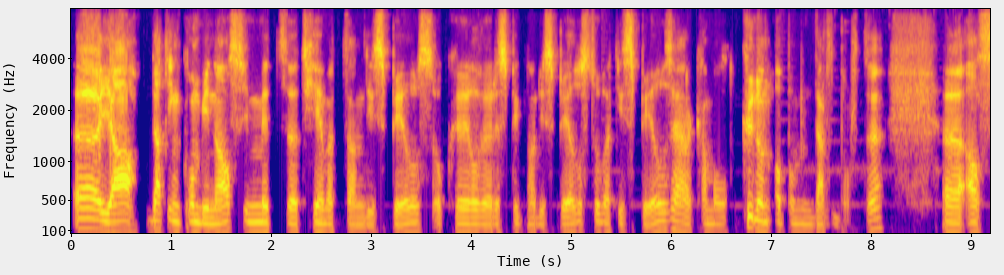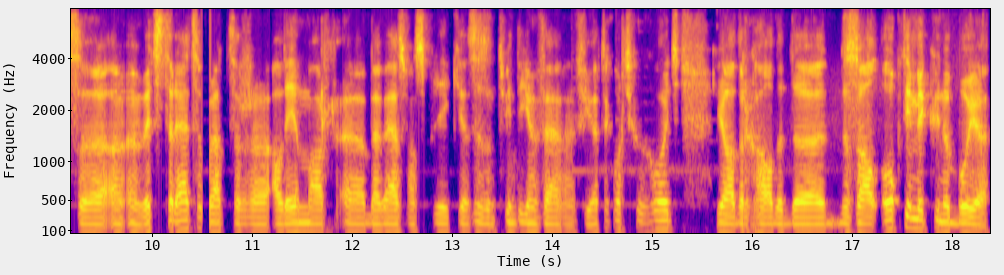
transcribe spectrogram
Uh, ja, dat in combinatie met hetgeen wat dan die spelers, ook heel veel respect naar die spelers toe, wat die spelers eigenlijk allemaal kunnen op een dartbord. Hè. Uh, als een, een, wedstrijd, waar er alleen maar bij wijze van spreken 26 en 45 wordt gegooid, ja, daar gaat de, de zaal ook niet mee kunnen boeien.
